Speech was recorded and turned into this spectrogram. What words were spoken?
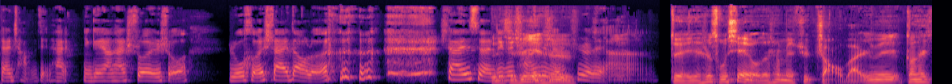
筛场景，他你可以让他说一说。如何筛到了 筛选这个场景的质量？对，也是从现有的上面去找吧。因为刚才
